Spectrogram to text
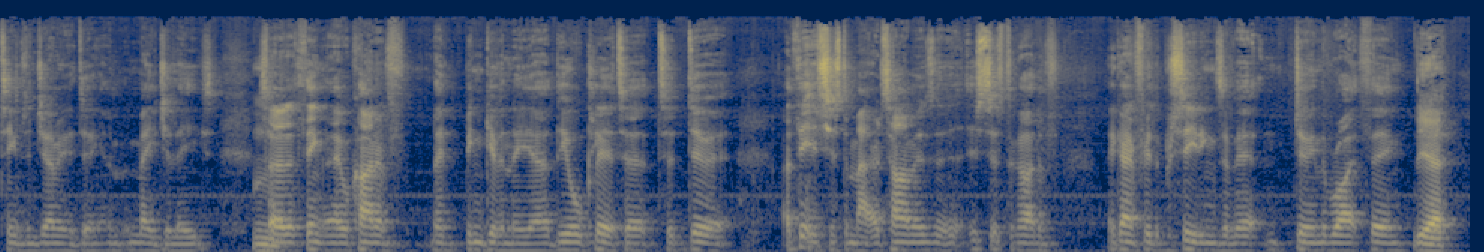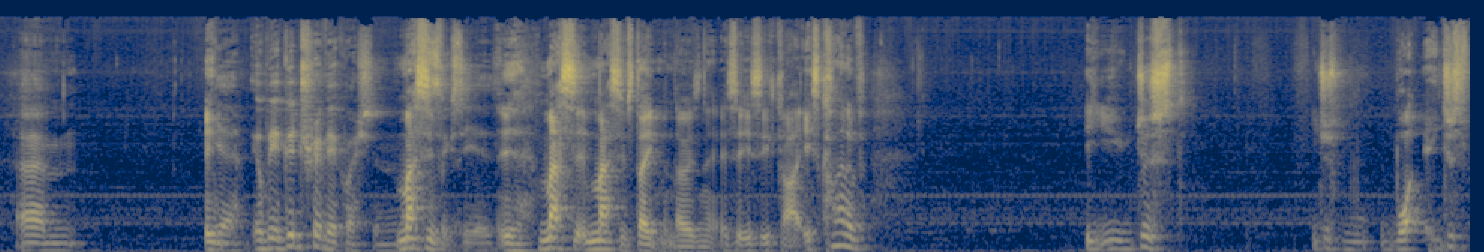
teams in Germany are doing it in major leagues. mm. So I think they were kind of they've been given the uh, the all clear to, to do it. I think it's just a matter of time. Isn't? It's just a kind of they're going through the proceedings of it, and doing the right thing. yeah, Um, It- yeah, it'll be a good trivia question. Massive- sixty years. yeah, massive, massive statement though, isn't it? It's, it's, it's, it's kind of you just you just what just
